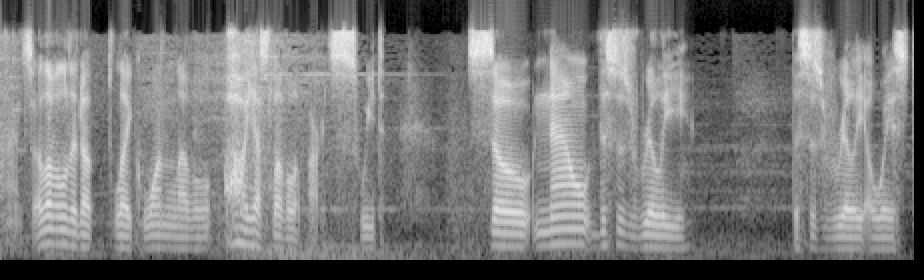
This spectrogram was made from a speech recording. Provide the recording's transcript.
Alright, so I leveled it up like one level. Oh yes, level up. Alright, sweet. So now this is really this is really a waste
